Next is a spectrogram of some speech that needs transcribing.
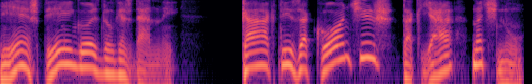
Ешь, пей, гость долгожданный. Как ты закончишь, так я начну.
